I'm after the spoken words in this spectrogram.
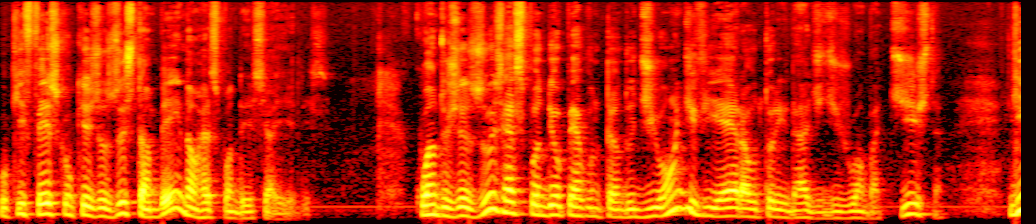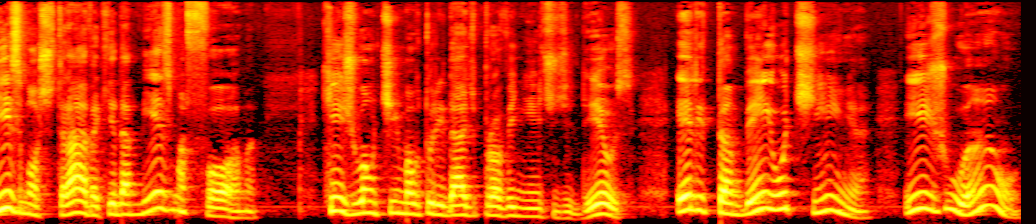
o que fez com que Jesus também não respondesse a eles. Quando Jesus respondeu perguntando de onde viera a autoridade de João Batista, lhes mostrava que, da mesma forma que João tinha uma autoridade proveniente de Deus, ele também o tinha. E João,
